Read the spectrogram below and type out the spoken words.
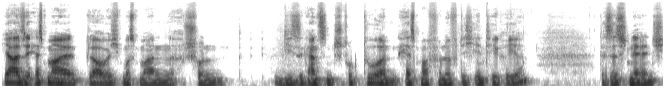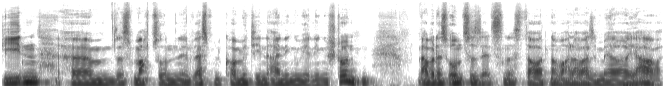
Ja, also erstmal, glaube ich, muss man schon diese ganzen Strukturen erstmal vernünftig integrieren. Das ist schnell entschieden. Ähm, das macht so ein Investment Committee in einigen wenigen Stunden. Aber das umzusetzen, das dauert normalerweise mehrere Jahre.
